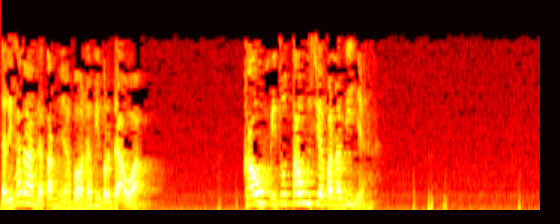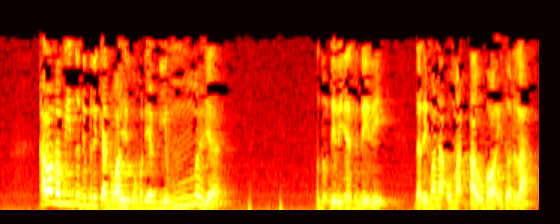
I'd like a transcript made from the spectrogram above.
Dari mana datangnya bahwa Nabi berdakwah? Kaum itu tahu siapa nabinya. Kalau Nabi itu diberikan wahyu kemudian diem aja untuk dirinya sendiri, dari mana umat tahu bahwa itu adalah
